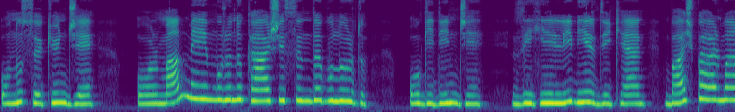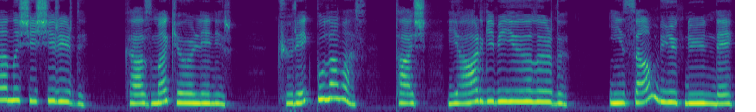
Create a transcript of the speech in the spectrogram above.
Onu sökünce orman memurunu karşısında bulurdu. O gidince zehirli bir diken baş parmağını şişirirdi. Kazma körlenir. Kürek bulamaz. Taş yağar gibi yığılırdı. İnsan büyüklüğünde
